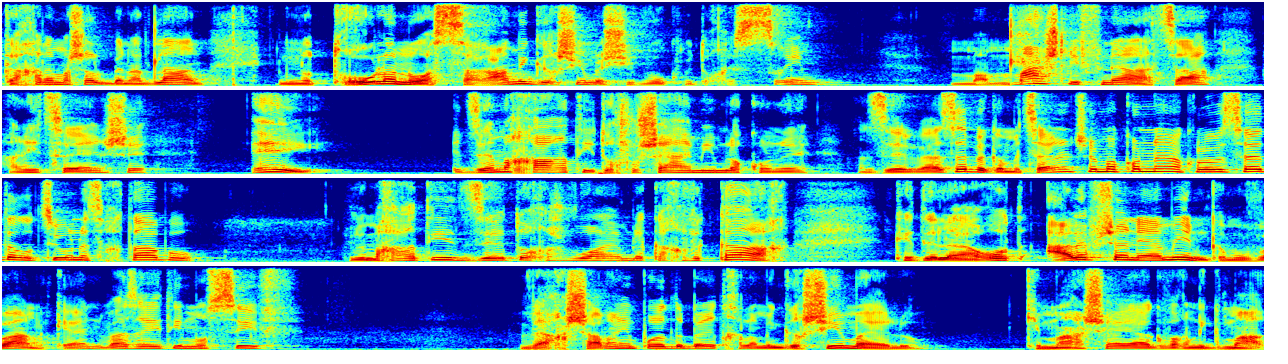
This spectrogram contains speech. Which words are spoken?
ככה למשל בנדל"ן, אם נותרו לנו עשרה מגרשים לשיווק מתוך עשרים, ממש לפני ההצעה, אני אציין ש... היי, את זה מכרתי תוך שלושה ימים לקונה, הזה והזה, וגם מציין את שם הקונה, הכל בסדר, הוציאו נסח טאבו. ומכרתי את זה תוך שבועיים לכך וכך. כדי להראות, א', שאני אמין, כמובן, כן? ואז הייתי מוסיף. ועכשיו אני פה לדבר איתך על המגרשים האלו, כי מה שהיה כבר נגמר.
